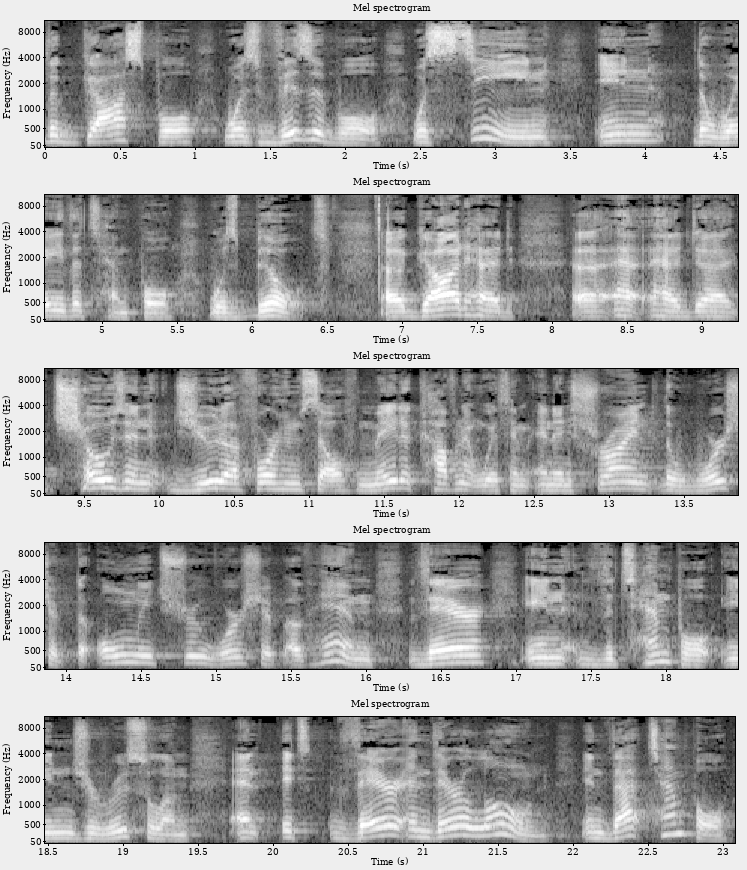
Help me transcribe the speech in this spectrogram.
the gospel was visible, was seen in the way the temple was built. Uh, God had, uh, had uh, chosen Judah for himself, made a covenant with him, and enshrined the worship, the only true worship of him, there in the temple in Jerusalem. And it's there and there alone, in that temple,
